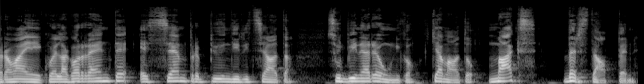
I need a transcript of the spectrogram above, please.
oramai quella corrente è sempre più indirizzata sul binario unico chiamato Max Verstappen.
